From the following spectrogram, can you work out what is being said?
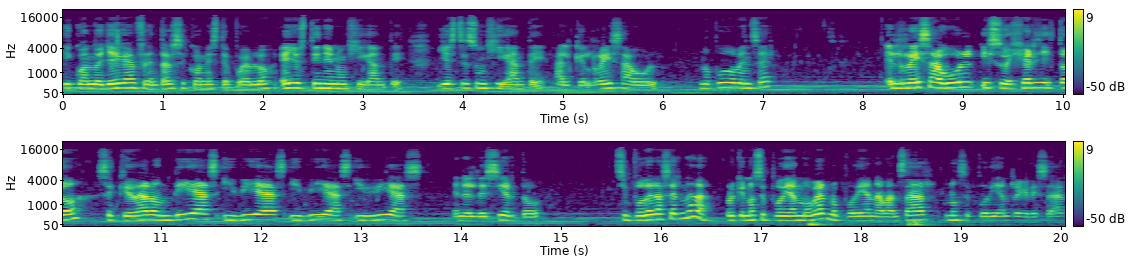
Y cuando llega a enfrentarse con este pueblo, ellos tienen un gigante, y este es un gigante al que el rey Saúl no pudo vencer. El rey Saúl y su ejército se quedaron días y días y días y días en el desierto sin poder hacer nada, porque no se podían mover, no podían avanzar, no se podían regresar,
